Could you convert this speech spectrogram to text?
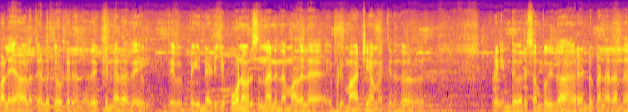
பழைய காலத்து எழுத்தோடு இருந்தது. பின்னர் அது இது பெயிண்ட் அடித்து போன வருஷம் தான் இந்த மதலை இப்படி மாற்றி அமைத்திருந்தவர்கள் இந்த வருஷம் புதிதாக ரெண்டு பேனர் அந்த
